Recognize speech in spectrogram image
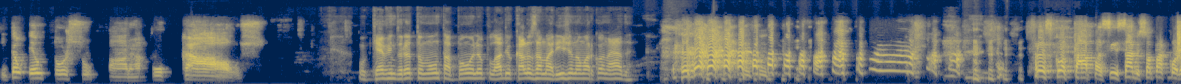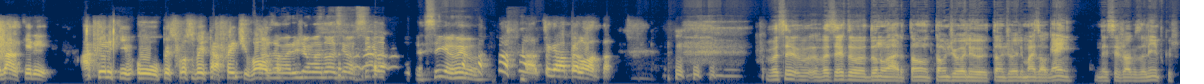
Então eu torço para o caos. O Kevin Durant tomou um tapão, olhou para o lado e o Carlos Amarillo não marcou nada. Frescou tapa, assim, sabe? Só para acordar aquele, aquele que o pescoço veio para frente e volta. Carlos Amarillo mandou assim, ó, siga lá, siga, meu. siga lá, pelota. Você, vocês do, do Noir estão tão de olho tão de olho mais alguém nesses Jogos Olímpicos?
